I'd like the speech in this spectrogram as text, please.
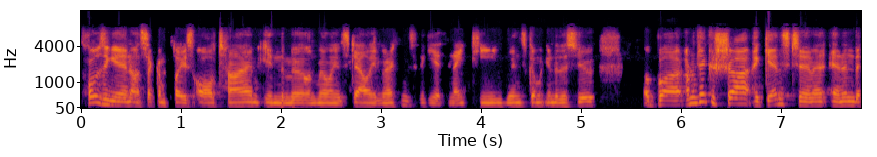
closing in on second place all time in the Million Stallion rankings. I think he has 19 wins coming into this year. But I'm gonna take a shot against him, and, and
